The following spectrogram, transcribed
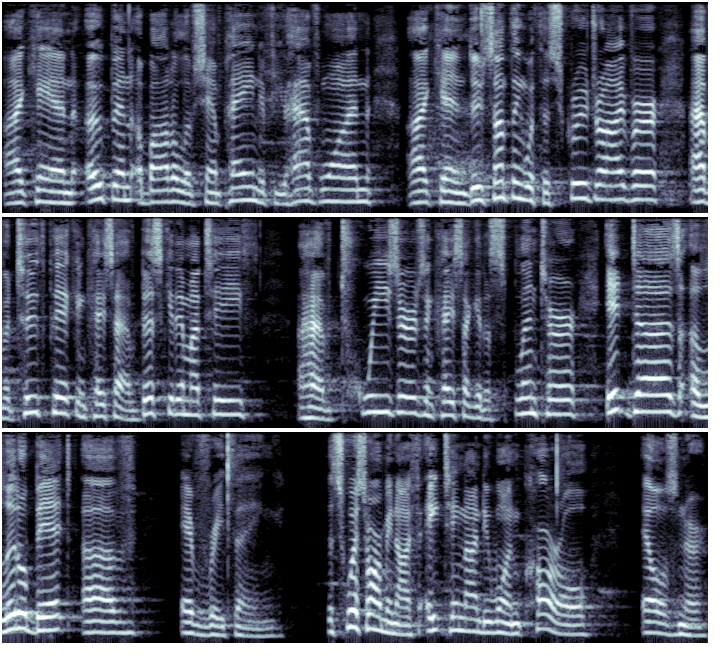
I can open a bottle of champagne if you have one. I can do something with a screwdriver. I have a toothpick in case I have biscuit in my teeth. I have tweezers in case I get a splinter. It does a little bit of everything. The Swiss Army knife, 1891, Karl Elsner.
